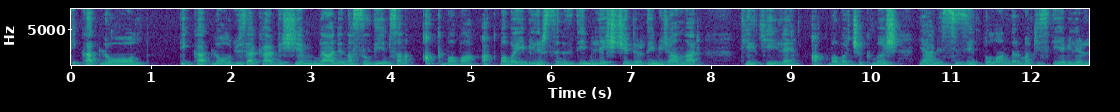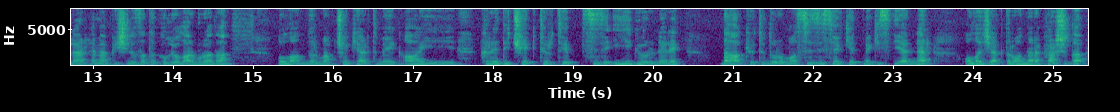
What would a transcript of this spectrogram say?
Dikkatli ol dikkatli ol güzel kardeşim. Yani nasıl diyeyim sana? Akbaba akbabayı bilirsiniz değil mi? Leşçidir değil mi canlar? Tilki ile akbaba çıkmış. Yani sizi dolandırmak isteyebilirler. Hemen peşinize takılıyorlar burada dolandırmak çökertmek ay kredi çektirtip size iyi görünerek daha kötü duruma sizi sevk etmek isteyenler olacaktır. Onlara karşı da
